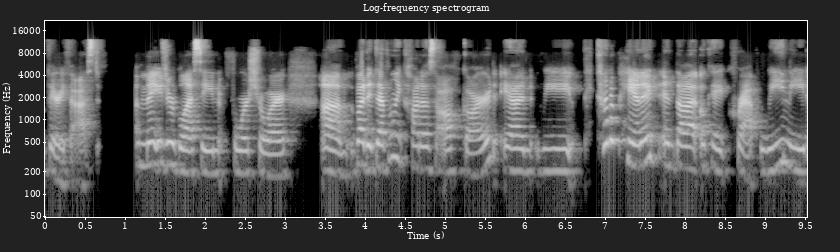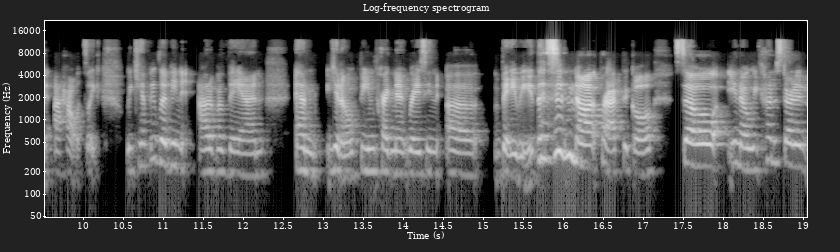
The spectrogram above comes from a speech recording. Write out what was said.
very fast a major blessing for sure. Um, but it definitely caught us off guard and we kind of panicked and thought, okay, crap, we need a house. Like we can't be living out of a van and, you know, being pregnant, raising a baby. This is not practical. So, you know, we kind of started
